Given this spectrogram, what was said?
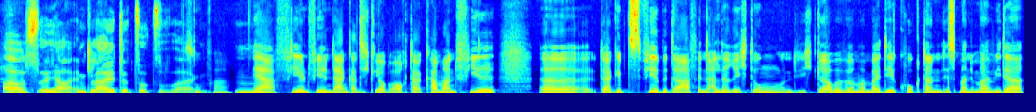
aus ja, entgleitet sozusagen. Super. Mhm. Ja, vielen, vielen Dank. Also ich glaube auch, da kann man viel, äh, da gibt es viel Bedarf in alle Richtungen und ich glaube, wenn man bei dir guckt, dann ist man immer wieder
